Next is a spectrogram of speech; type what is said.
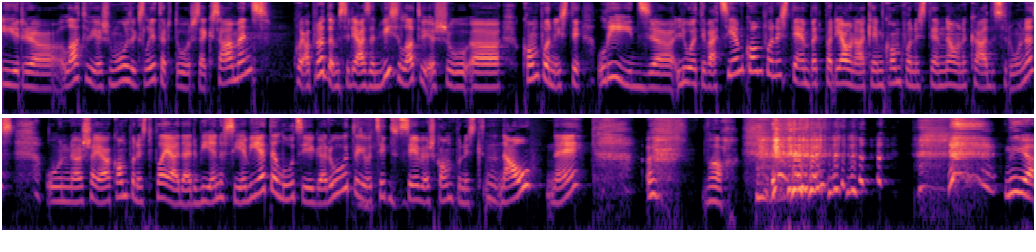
ir uh, latviešu mūzikas literatūras eksāmens kurā, protams, ir jāzina visi latviešu uh, komponisti līdz uh, ļoti veciem komponistiem, bet par jaunākiem komponistiem nav nekādas runas. Un uh, šajā komponistu plējādā ir viena sieviete, Lūcija Garūta, jo citu sieviešu komponistu nav. Nē, oh. Nu jā,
